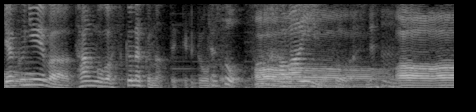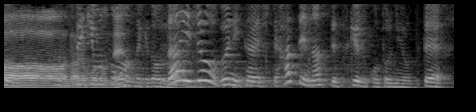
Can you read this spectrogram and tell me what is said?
逆に言えば単語が少なくなっていってるどんどんそう。そう可愛いもそうだしね。うん。あーあー素敵もそうなんだけど、うん。大丈夫に対して「はてな」ってつけることによって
